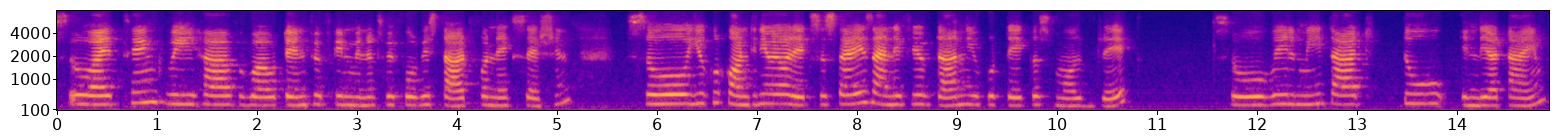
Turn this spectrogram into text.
So I think we have about 10-15 minutes before we start for next session. So you could continue your exercise and if you've done, you could take a small break. So we'll meet at 2 India time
